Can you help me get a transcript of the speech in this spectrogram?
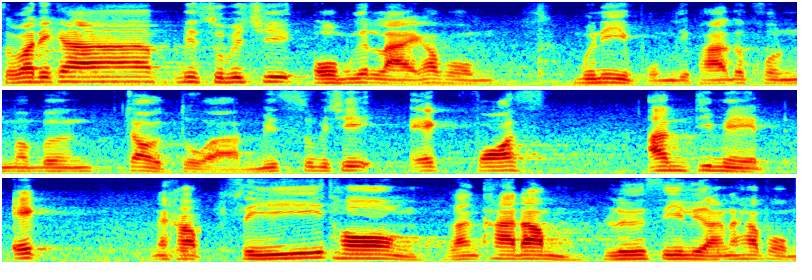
สวัสดีครับมิตซูบิชิโอมเงินไหลครับผม มื้อนี้ผมจะพาทุกคนมาเบิงเจ้าตัว Mitsubishi X-Force Ultimate X นะครับ สีทองหลังคาดำหรือสีเหลืองนะครับผม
